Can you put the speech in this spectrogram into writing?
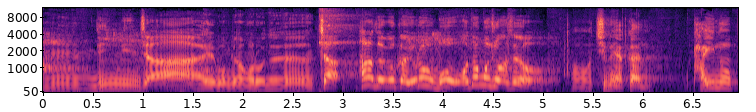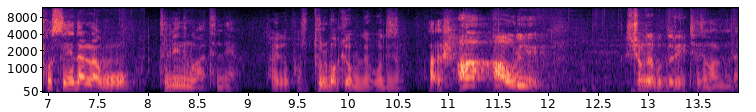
음, 닌닌저 일본명으로는. 자, 하나 더 해볼까요? 여러분 뭐 어떤 거 좋아하세요? 어, 지금 약간 다이노 포스 해달라고 들리는 것 같은데요 다이노 포스 둘밖에 없는데 어디서? 아, 아, 아 우리 시청자분들이. 죄송합니다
